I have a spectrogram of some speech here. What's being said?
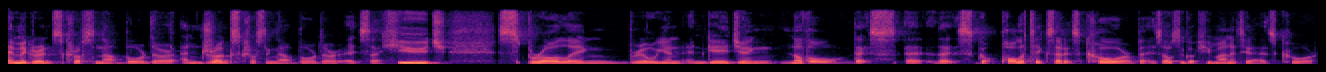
immigrants crossing that border and drugs crossing that border. It's a huge, sprawling, brilliant, engaging novel that's uh, that's got politics at its core, but it's also got humanity at its core.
